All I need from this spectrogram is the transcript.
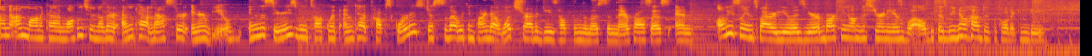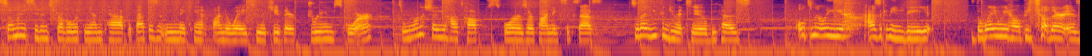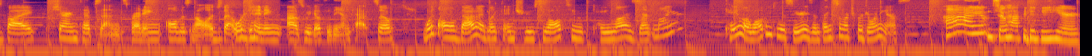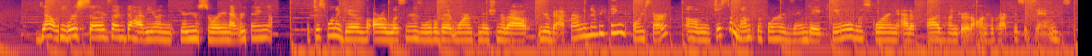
everyone, I'm Monica, and welcome to another MCAT Master interview. In this series, we talk with MCAT top scorers just so that we can find out what strategies help them the most in their process and obviously inspire you as you're embarking on this journey as well, because we know how difficult it can be. So many students struggle with the MCAT, but that doesn't mean they can't find a way to achieve their dream score. So, we want to show you how top scorers are finding success so that you can do it too, because ultimately, as a community, the way we help each other is by sharing tips and spreading all this knowledge that we're gaining as we go through the MCAT. So, with all of that, I'd like to introduce you all to Kayla Zentmeyer. Kayla, welcome to the series and thanks so much for joining us. Hi, I'm so happy to be here. Yeah, we're so excited to have you and hear your story and everything. I just want to give our listeners a little bit more information about your background and everything before we start. Um, just a month before her exam date, Kayla was scoring at a 500 on her practice exams.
